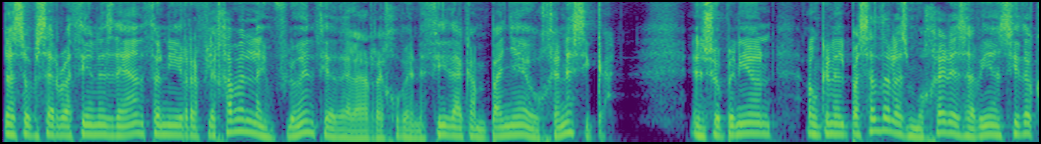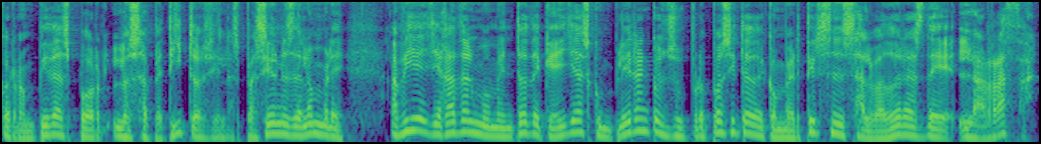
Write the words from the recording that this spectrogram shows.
Las observaciones de Anthony reflejaban la influencia de la rejuvenecida campaña eugenésica. En su opinión, aunque en el pasado las mujeres habían sido corrompidas por los apetitos y las pasiones del hombre, había llegado el momento de que ellas cumplieran con su propósito de convertirse en salvadoras de la raza.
